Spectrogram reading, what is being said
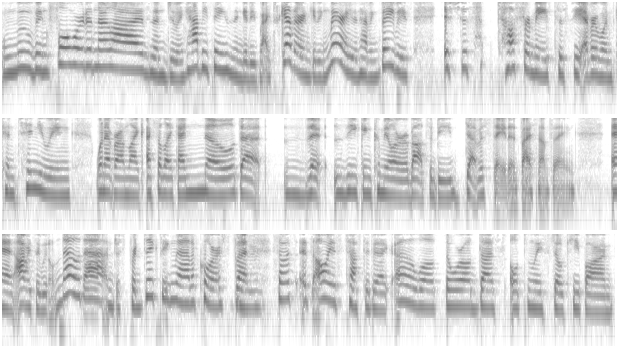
moving forward in their lives and doing happy things and getting back together and getting married and having babies. It's just tough for me to see everyone continuing whenever I'm like, I feel like I know that the, Zeke and Camille are about to be devastated by something. And obviously we don't know that. I'm just predicting that, of course. But mm-hmm. so it's, it's always tough to be like, oh, well, the world does ultimately still keep on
